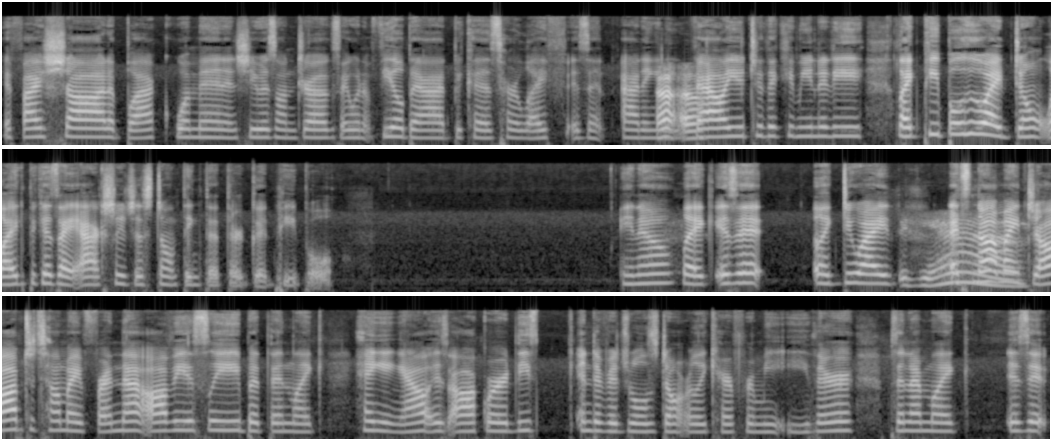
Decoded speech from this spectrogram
if I shot a black woman and she was on drugs, I wouldn't feel bad because her life isn't adding any value to the community. Like people who I don't like because I actually just don't think that they're good people. You know, like is it like do I Yeah, it's not my job to tell my friend that obviously but then like hanging out is awkward these individuals don't really care for me either but then i'm like is it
